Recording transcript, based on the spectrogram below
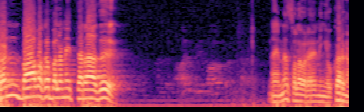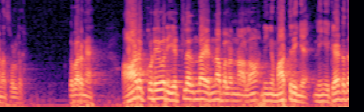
தன் பாவக பலனை தராது. நான் என்ன சொல்ல வரேன்? நீங்க உட்காருங்க நான் சொல்றேன். பாருங்க. ஆறுக்குடையவர் எட்டில் இருந்தால் என்ன பலன்னாலும் நீங்கள் மாத்துறீங்க. நீங்கள் கேட்டது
